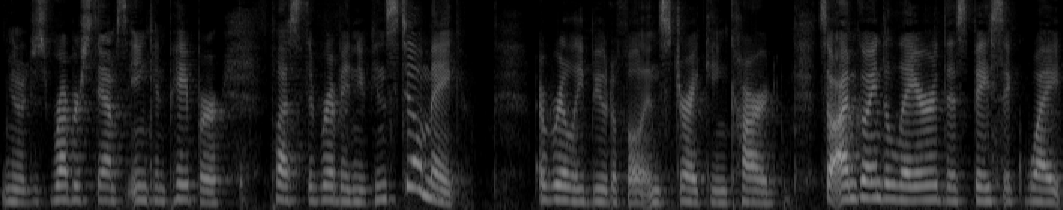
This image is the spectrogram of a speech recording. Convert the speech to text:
you know, just rubber stamps, ink, and paper, plus the ribbon. You can still make a really beautiful and striking card. So I'm going to layer this basic white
